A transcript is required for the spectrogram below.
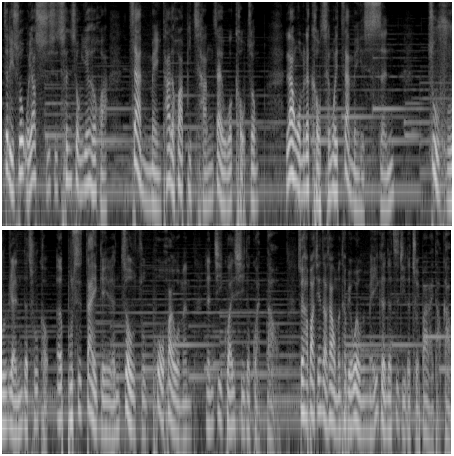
这里说：“我要时时称颂耶和华，赞美他的话必藏在我口中。”让我们的口成为赞美神、祝福人的出口，而不是带给人咒诅、破坏我们人际关系的管道。所以，好不好？今天早上我们特别为我们每一个人的自己的嘴巴来祷告。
